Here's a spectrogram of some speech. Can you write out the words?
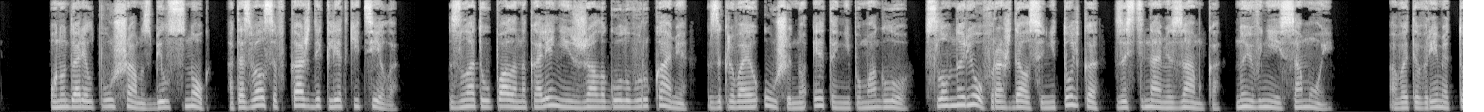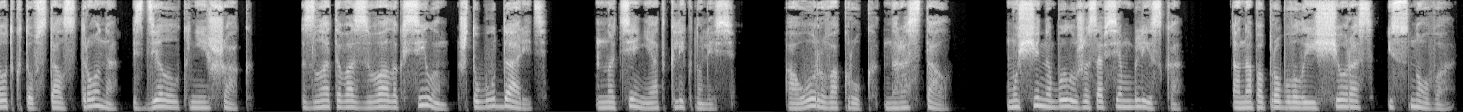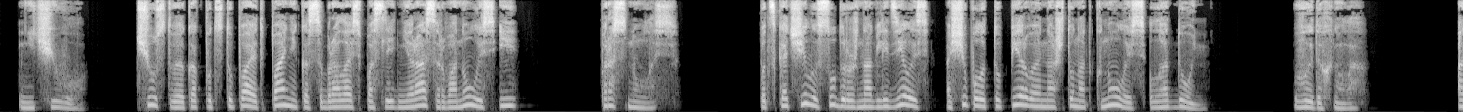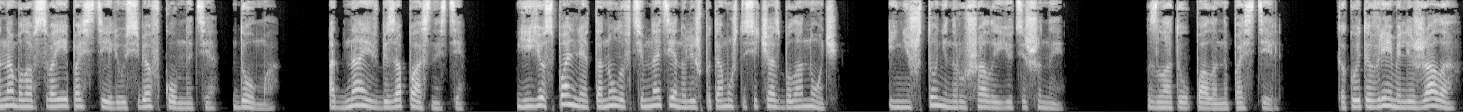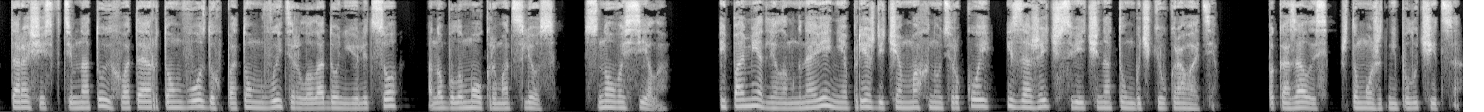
Он ударил по ушам, сбил с ног, отозвался в каждой клетке тела. Злата упала на колени и сжала голову руками, закрывая уши, но это не помогло. Словно рев рождался не только за стенами замка, но и в ней самой. А в это время тот, кто встал с трона, сделал к ней шаг. Злата воззвала к силам, чтобы ударить, но те не откликнулись. Аур вокруг нарастал. Мужчина был уже совсем близко. Она попробовала еще раз и снова. Ничего. Чувствуя, как подступает паника, собралась в последний раз, рванулась и... Проснулась. Подскочила, судорожно огляделась, ощупала то первое, на что наткнулась, ладонь. Выдохнула. Она была в своей постели, у себя в комнате, дома. Одна и в безопасности, ее спальня тонула в темноте, но лишь потому, что сейчас была ночь, и ничто не нарушало ее тишины. Злата упала на постель. Какое-то время лежала, таращась в темноту и хватая ртом воздух, потом вытерла ладонью лицо, оно было мокрым от слез, снова села. И помедлила мгновение, прежде чем махнуть рукой и зажечь свечи на тумбочке у кровати. Показалось, что может не получиться.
